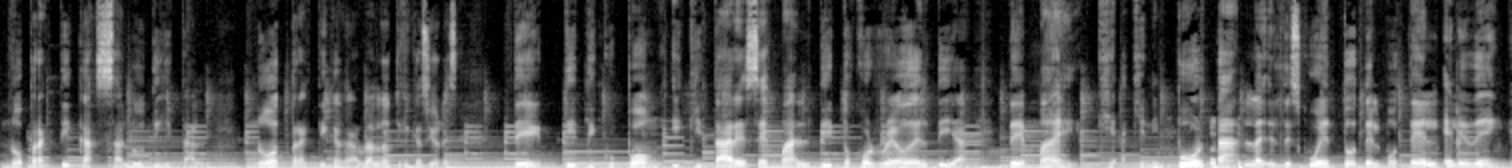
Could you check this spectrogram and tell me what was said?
no practica salud digital. No practican agarrar notificaciones de Titicupón y quitar ese maldito correo del día de Mae, ¿a quién importa el descuento del motel El Edén?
